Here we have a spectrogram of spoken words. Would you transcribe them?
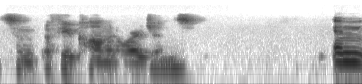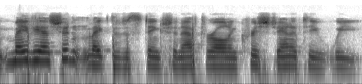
some a few common origins. And maybe I shouldn't make the distinction. After all, in Christianity, we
